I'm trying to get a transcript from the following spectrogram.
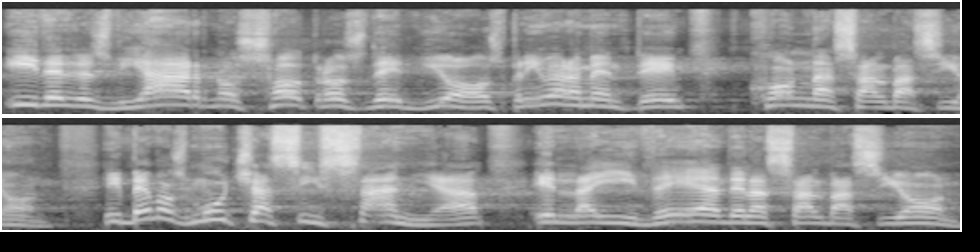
y de desviar nosotros de Dios, primeramente con la salvación. Y vemos mucha cizaña en la idea de la salvación.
